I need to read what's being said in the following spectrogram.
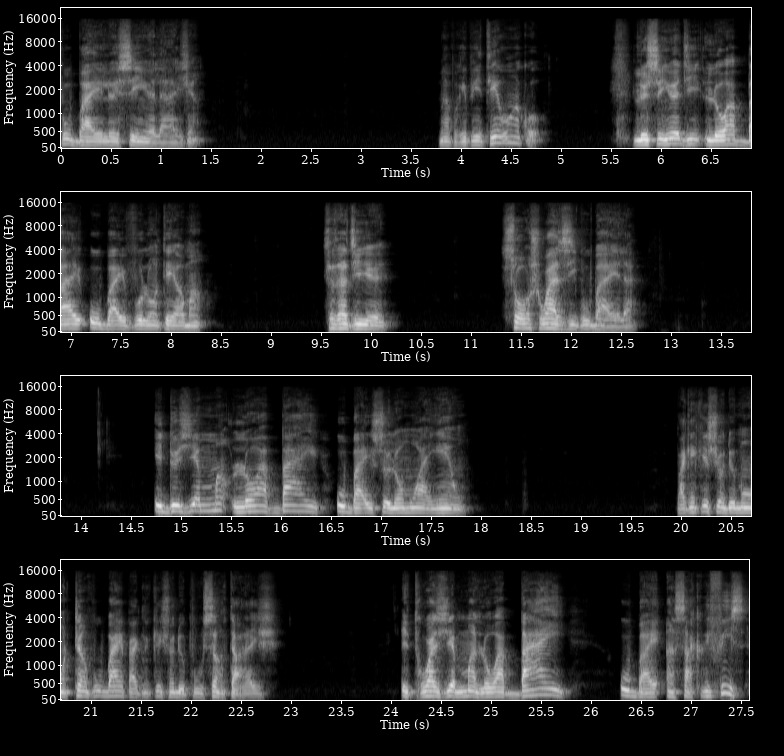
pou bay le seigne la jan. M'a répété encore? Le Seigneur dit, l'on bail ou bail volontairement. C'est-à-dire, soit choisi pour bail là. Et deuxièmement, l'on bail ou bail selon moyen. Pas une question de montant pour bail, pas une question de pourcentage. Et troisièmement, l'on bail ou bail un sacrifice,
